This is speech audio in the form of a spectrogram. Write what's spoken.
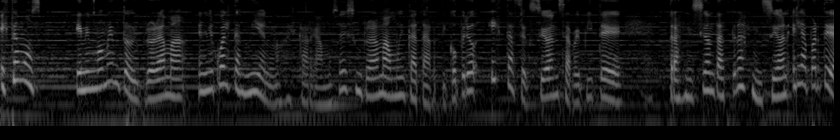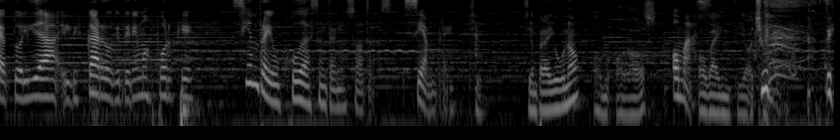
Estamos en el momento del programa en el cual también nos descargamos. Es un programa muy catártico, pero esta sección se repite transmisión tras transmisión. Es la parte de actualidad, el descargo que tenemos porque siempre hay un Judas entre nosotros. Siempre. Sí. Siempre hay uno, o, o dos, O más. o 28. Sí.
